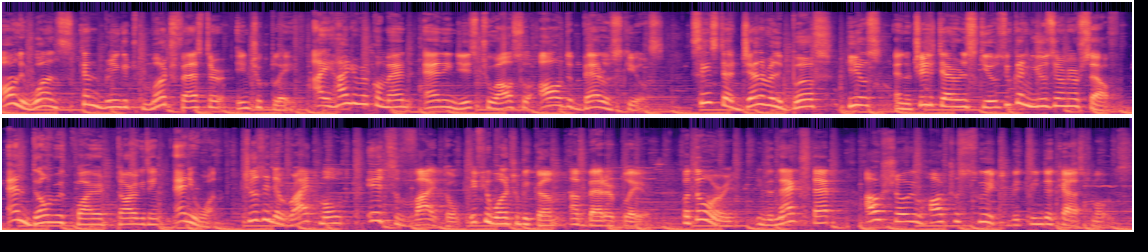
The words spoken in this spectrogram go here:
only once can bring it much faster into play. I highly recommend adding this to also all the battle skills, since they're generally buffs, heals and utilitarian skills you can use on yourself and don't require targeting anyone. Choosing the right mode is vital if you want to become a better player. But don't worry, in the next step I'll show you how to switch between the cast modes.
